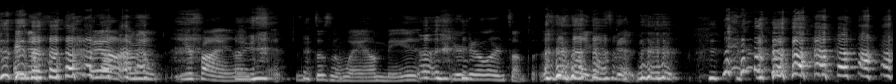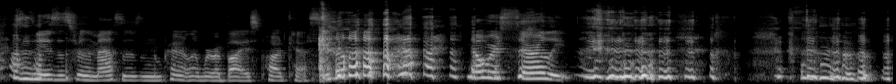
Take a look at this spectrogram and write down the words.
I know, I know. I mean, you're fine. Like, it, it doesn't weigh on me. It- you're gonna learn something. like, it's good. this is Muses for the masses, and apparently we're a biased podcast. no, we're surly.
